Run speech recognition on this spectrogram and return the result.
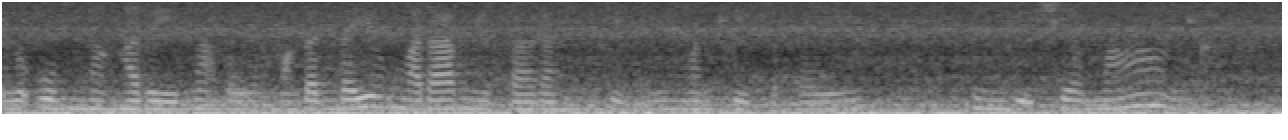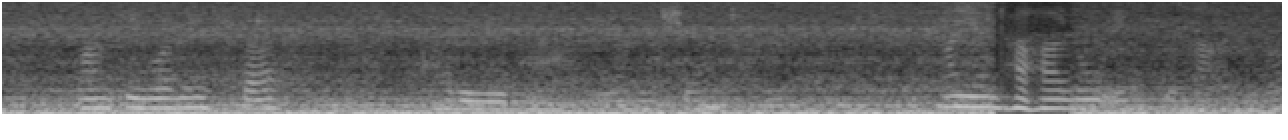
loob ng harina. Kaya maganda yung marami para hindi yung mantika ay hindi siya mag maghiwalay sa harina. Yan siya. Ngayon hahaluin ko na ano.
